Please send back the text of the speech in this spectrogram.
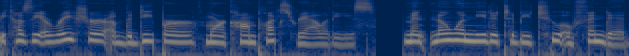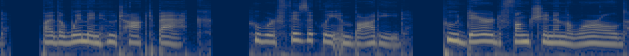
because the erasure of the deeper, more complex realities meant no one needed to be too offended by the women who talked back, who were physically embodied, who dared function in the world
